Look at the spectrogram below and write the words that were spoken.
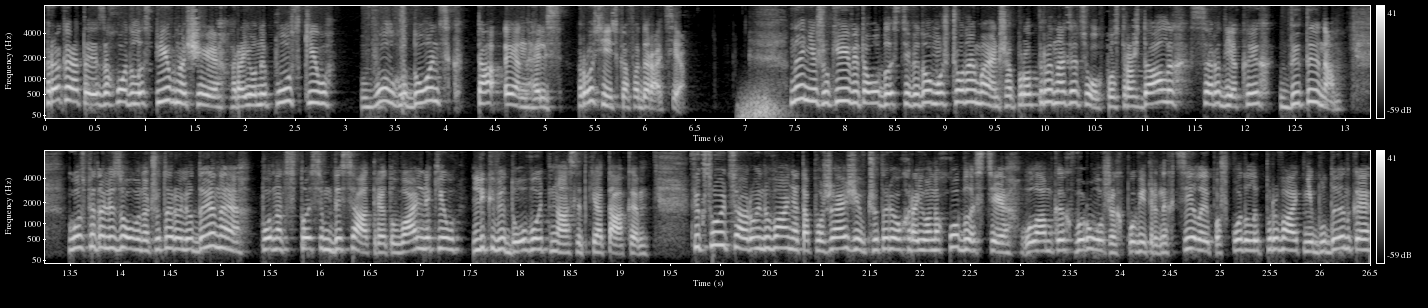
Ракети заходили з півночі, райони Пусків, Волгодонськ та Енгельс, Російська Федерація. Нині ж у Києві та області відомо щонайменше про 13 постраждалих, серед яких дитина. Госпіталізовано 4 людини, понад 170 рятувальників ліквідовують наслідки атаки. Фіксуються руйнування та пожежі в чотирьох районах області. Уламки ворожих повітряних цілей пошкодили приватні будинки,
